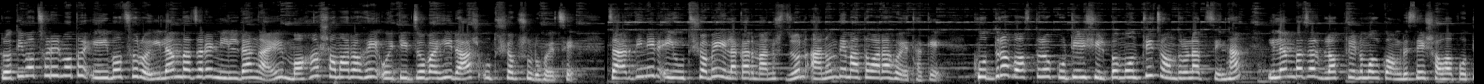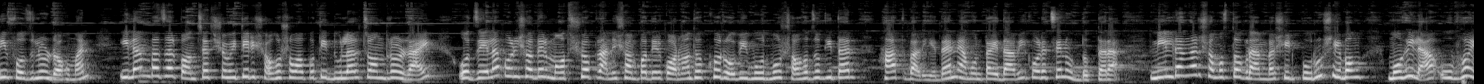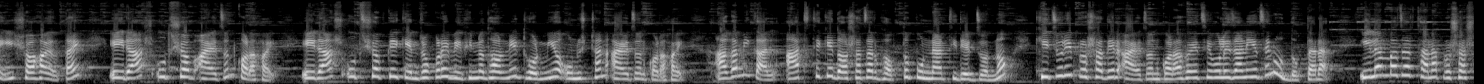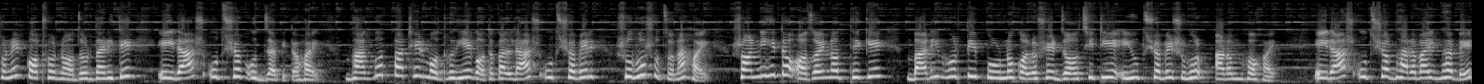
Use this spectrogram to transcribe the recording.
প্রতি বছরের মতো এই বছরও ইলাম বাজারের নীলডাঙ্গায় মহা সমারোহে ঐতিহ্যবাহী রাস উৎসব শুরু হয়েছে। চার দিনের এই উৎসবে এলাকার মানুষজন আনন্দে মাতোয়ারা হয়ে থাকে। ক্ষুদ্র বস্ত্র, কুটির শিল্পমন্ত্রী চন্দ্রনাথ সিনহা, ইলামবাজার ব্লক তৃণমূল কংগ্রেসের সভাপতি ফজলুর রহমান, ইলামবাজার পঞ্চায়েত সমিতির সহসভাপতি দুলাল চন্দ্র রায় ও জেলা পরিষদের মৎস্য প্রাণী সম্পদের কর্মাধ্যক্ষ রবি মুর্মুর সহযোগিতার হাত বাড়িয়ে দেন এমনটাই দাবি করেছেন উদ্যোক্তারা। নীলডাঙ্গার সমস্ত গ্রামবাসীর পুরুষ এবং মহিলা উভয়ই সহায়তায় এই রাস উৎসব আয়োজন করা হয়। এই রাস উৎসবকে কেন্দ্র করে বিভিন্ন ধরনের ধর্মীয় অনুষ্ঠান আয়োজন করা হয়। আগামীকাল আট থেকে দশ হাজার ভক্ত পুণ্যার্থীদের জন্য খিচুড়ি প্রসাদের আয়োজন করা হয়েছে বলে জানিয়েছেন উদ্যোক্তারা। ইলামবাজার থানা প্রশাসনের কঠোর নজরদারিতে এই রাস উৎসব উদযাপিত হয়। ভাগবত পাঠের মধ্য দিয়ে গতকাল রাস উৎসবের শুভ সূচনা হয়। সন্নিহিত অজয় নদ থেকে বাড়ি ভর্তি পূর্ণ কলসের জল ছিটিয়ে এই উৎসবের শুভ আরম্ভ হয়। এই রাস উৎসব ধারাবাহিকভাবে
